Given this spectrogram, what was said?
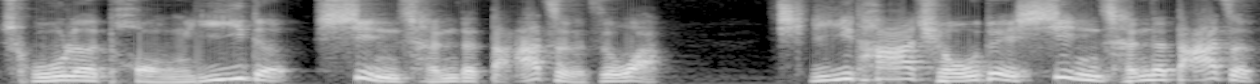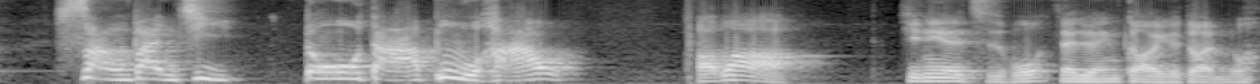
除了统一的姓陈的打者之外，其他球队姓陈的打者上半季都打不好，好不好？今天的直播在这边告一个段落，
